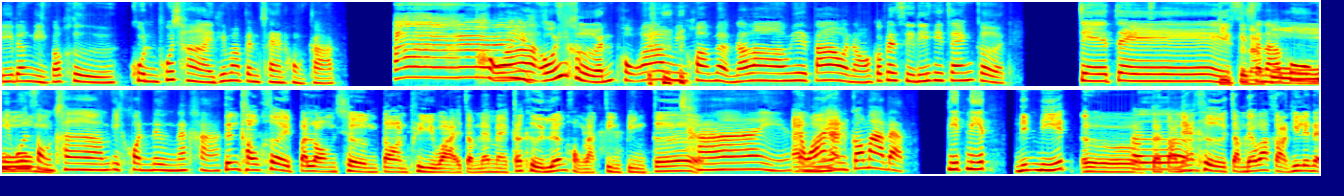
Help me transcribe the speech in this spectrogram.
รีส์เรื่องนี้ก็คือ คุณผู้ชายที่มาเป็นแฟนของการ์ดเพราะว่า โอ้ยเขิน เพราะว่ามีความแบบน่ารักมีไอ้เต้าอะเนาะก็เป็นซีรีส์ที่แจ้งเกิด เจเจกฤษณภูมิพิบูลสงครามอีกคนหนึ่งนะคะ ซึ่งเขาเคยประลองเชิงตอนพรีวายจำได้ไหมก็คือเรื่องของรักจริงปิ๊งเก้อ ใช่ แต่ว่าอันเนี้ยนั้นก็มาแบบนิดนิดนิดนิดๆเออเออ แต่ตอนเนี้ยคือจำได้ว่าตอนที่เล่นได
